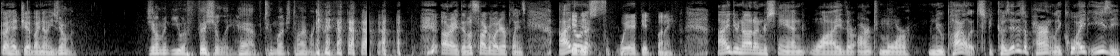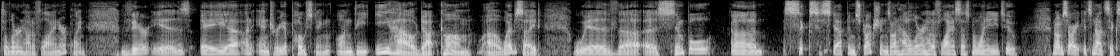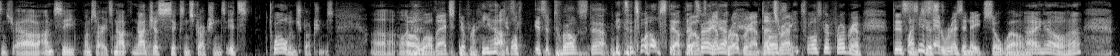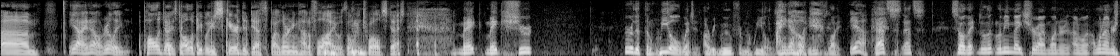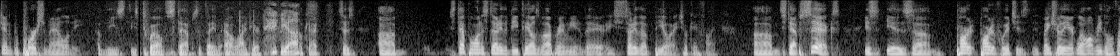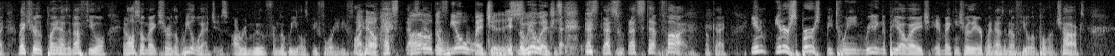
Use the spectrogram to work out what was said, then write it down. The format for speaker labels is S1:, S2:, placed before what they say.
S1: Go ahead, Jeb. I know he's
S2: gentlemen. Gentlemen, you officially have too much time on your hands.
S1: All right, then let's talk about airplanes. I don't.
S3: is wicked funny.
S1: I do not understand why there aren't more new pilots because it is apparently quite easy to learn how to fly an airplane. There is a uh, an entry, a posting on the ehow.com uh, website with uh, a simple uh, six step instructions on how to learn how to fly a Cessna 182. No, I'm sorry, it's not six. Inst- uh, I'm see, I'm sorry, it's not not just six instructions. It's twelve instructions. Uh, on
S3: Oh well, that's different.
S1: yeah,
S2: It's,
S1: well,
S2: a, it's a 12 step.
S1: it's a 12 step. That's
S3: 12
S1: right.
S3: step
S1: yeah.
S3: program, that's
S1: 12
S3: right.
S1: 12 step program. This
S3: Why
S1: is
S3: does
S1: just
S3: that resonate so well?
S1: I know, huh? Um, yeah, I know. Really, apologize to all the people you scared to death by learning how to fly with only 12 steps.
S2: Make make sure sure that the wheel wedges are removed from the wheels.
S1: I know.
S2: Any flight.
S1: Yeah.
S2: That's that's so that let, let me make sure I'm wondering I want I want to understand the proportionality of these these 12 steps that they've outlined here.
S1: Yeah.
S2: Okay. It says um, step one is study the details of operating the, the study the POH. Okay, fine. Um, step six is is um, part part of which is make sure the air, well I'll read the whole thing. Make sure the plane has enough fuel, and also make sure the wheel wedges are removed from the wheels before any flight.
S1: I know.
S2: That's, that's
S3: oh,
S2: step-
S3: the wheel wedges.
S1: the wheel wedges.
S2: that- that's that's that's step five. Okay. In, interspersed between reading the POH and making sure the airplane has enough fuel and pulling chocks,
